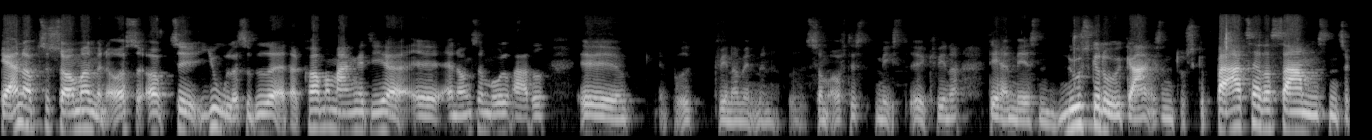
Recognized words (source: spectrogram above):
gerne op til sommeren, men også op til jul og så videre, at der kommer mange af de her øh, annoncer målrettet. Øh, både kvinder og mænd, men øh, som oftest mest øh, kvinder. Det her med sådan, nu skal du i gang, sådan, du skal bare tage dig sammen, sådan, så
